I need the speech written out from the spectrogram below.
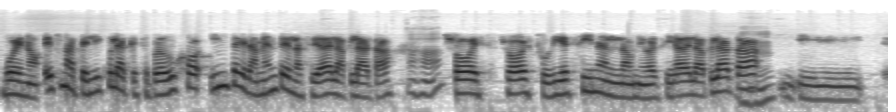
Bueno, es una película que se produjo íntegramente en la ciudad de La Plata. Ajá. Yo, es- yo estudié cine en la Universidad de La Plata y eh,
